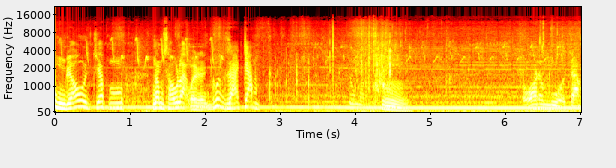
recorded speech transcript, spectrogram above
trùng đéo chép năm sáu lạng phải cứ giá trăm. Chung ừ. có nó mua trăm.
